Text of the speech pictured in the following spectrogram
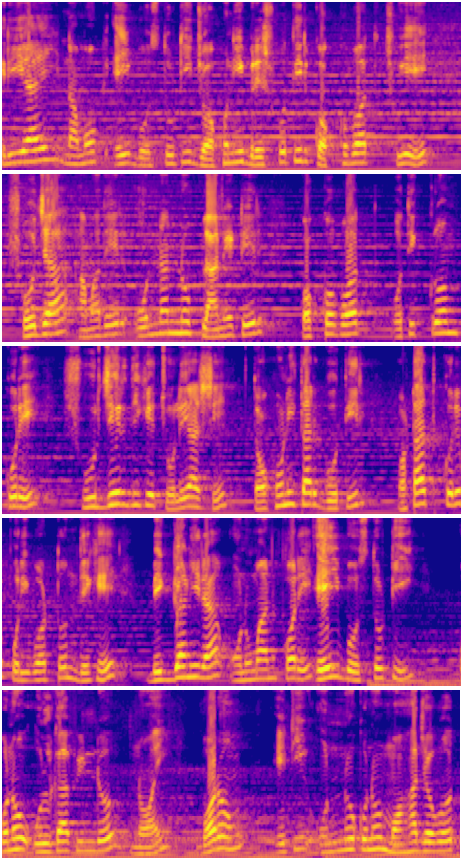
থ্রি আই নামক এই বস্তুটি যখনই বৃহস্পতির কক্ষপথ ছুঁয়ে সোজা আমাদের অন্যান্য প্ল্যানেটের কক্ষপথ অতিক্রম করে সূর্যের দিকে চলে আসে, তখনই তার গতির হঠাৎ করে পরিবর্তন দেখে বিজ্ঞানীরা অনুমান করে এই বস্তুটি কোনো উল্কাপিণ্ড নয়, বরং এটি অন্য কোনো মহাজগৎ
